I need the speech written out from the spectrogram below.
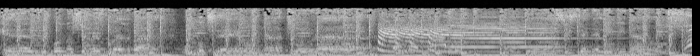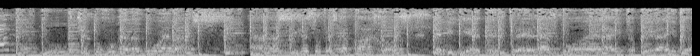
que el fútbol no se les vuelva un boxeo natural. Ofrezcan bajos de billete entre las cuidadito, cuidadito.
